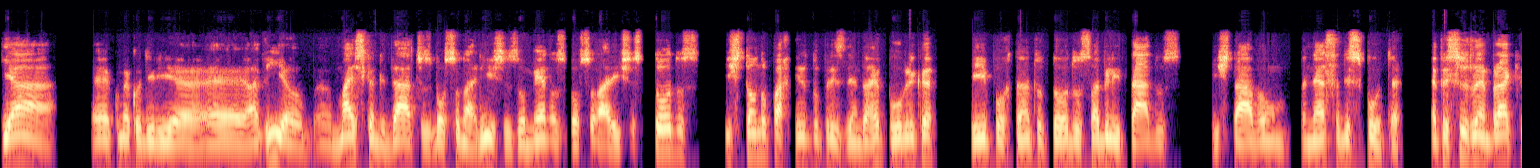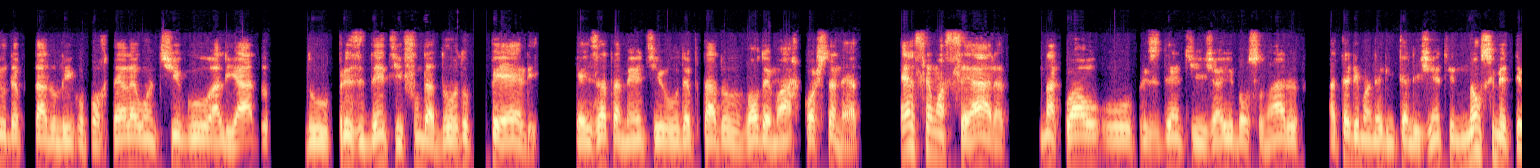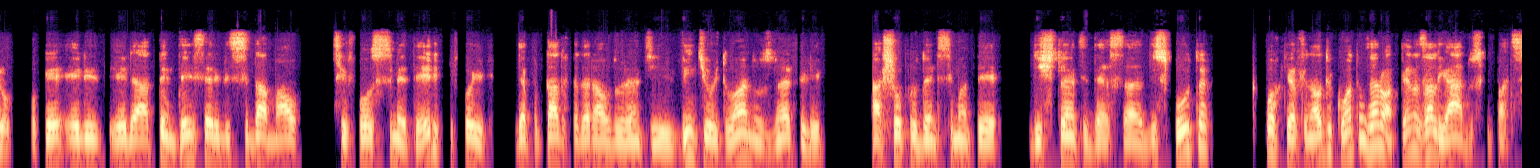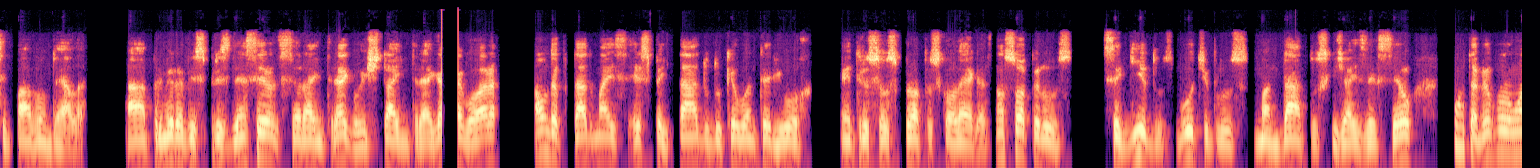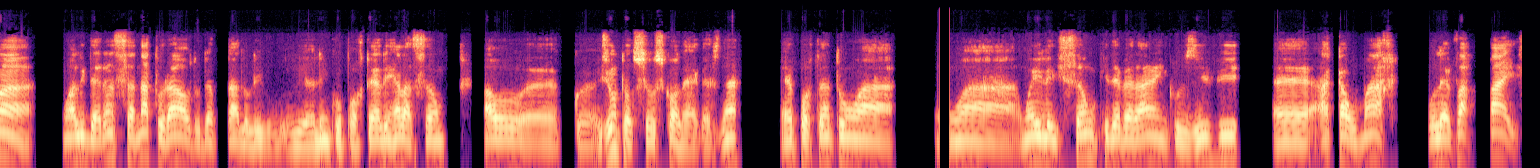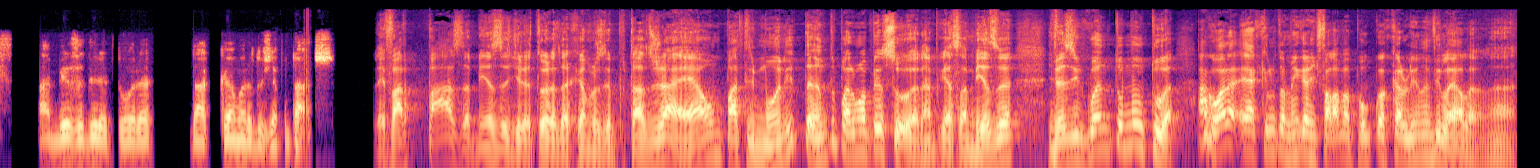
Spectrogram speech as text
que há é, como é que eu diria, é, havia mais candidatos bolsonaristas ou menos bolsonaristas. Todos estão no partido do presidente da República e, portanto, todos habilitados estavam nessa disputa. É preciso lembrar que o deputado Lincoln Portela é o antigo aliado do presidente e fundador do PL, que é exatamente o deputado Valdemar Costa Neto. Essa é uma seara na qual o presidente Jair Bolsonaro até de maneira inteligente, não se meteu, porque ele, ele a tendência era ele se dar mal se fosse se meter. Ele que foi deputado federal durante 28 anos, não é, Felipe? Achou prudente se manter distante dessa disputa, porque afinal de contas eram apenas aliados que participavam dela. A primeira vice-presidência será entregue, ou está entregue agora, a um deputado mais respeitado do que o anterior entre os seus próprios colegas, não só pelos seguidos, múltiplos mandatos que já exerceu, como também por uma, uma liderança natural do deputado Lincoln Portela em relação ao, eh, junto aos seus colegas. Né? É, portanto, uma, uma, uma eleição que deverá, inclusive, é, acalmar ou levar paz à mesa diretora da Câmara dos Deputados. Levar paz à mesa diretora da Câmara dos Deputados já é um patrimônio tanto para uma pessoa, né? Porque essa mesa, de vez em quando, tumultua. Agora, é aquilo também que a gente falava há pouco com a Carolina Vilela, né?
